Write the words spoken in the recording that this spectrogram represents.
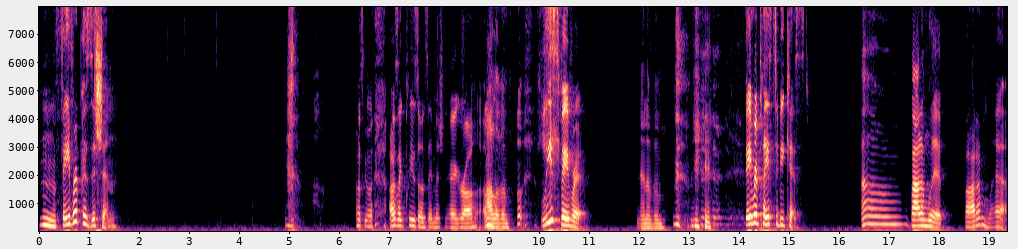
Hmm, favorite position? I was gonna. I was like, please don't say missionary girl. Um, All of them. least favorite. None of them. Favorite place to be kissed. um, bottom lip. Bottom lip.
